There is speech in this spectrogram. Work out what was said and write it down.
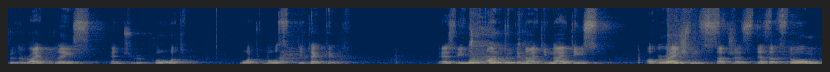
to the right place and to report what was detected. As we move on to the 1990s, operations such as Desert Storm,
